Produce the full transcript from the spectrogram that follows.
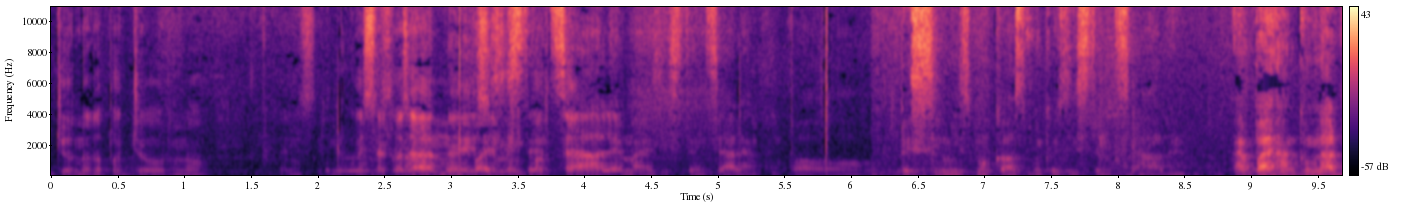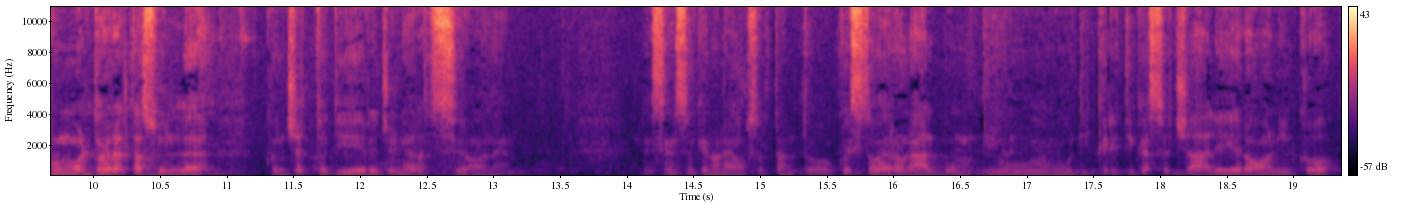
giorno dopo giorno. Questa cosa a noi sembra importante. ma esistenziale, anche un po' pessimismo cosmico esistenziale. È poi anche un album molto in realtà sul concetto di rigenerazione, nel senso che non è un soltanto, questo era un album più di critica sociale, ironico,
